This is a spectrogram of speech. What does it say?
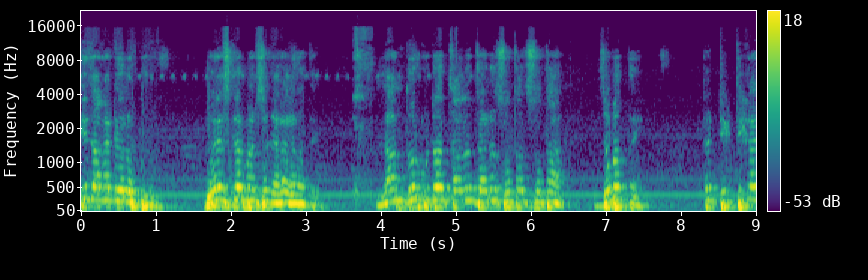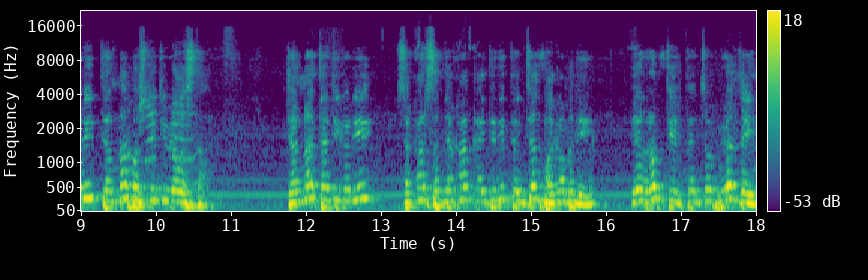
ती जागा डेव्हलप करू. वयस्कर माणसं घराघरात आहेत. लांब दूर कुठं चालत जाणं स्वतः स्वतः जमत नाही. तर ठिकठिकाणी त्यांना बसण्याची व्यवस्था. त्यांना त्या ठिकाणी सकाळ संध्याकाळ काहीतरी त्यांच्याच भागामध्ये ते रमतील त्यांचा वेळ जाईल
